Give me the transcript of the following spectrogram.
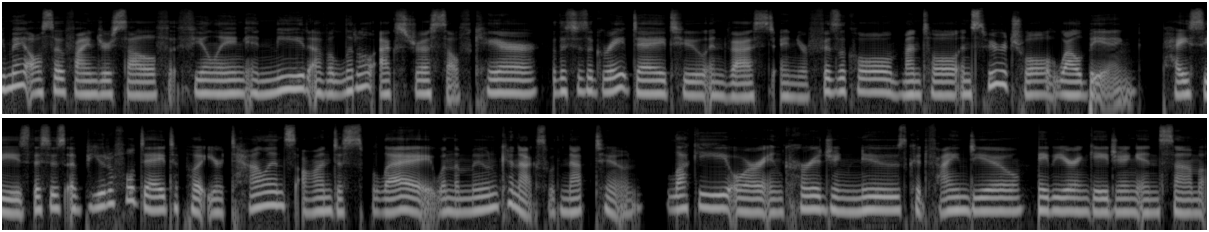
You may also find yourself feeling in need of a little extra self care. This is a great day to invest in your physical, mental, and spiritual well being. Pisces, this is a beautiful day to put your talents on display when the moon connects with Neptune. Lucky or encouraging news could find you. Maybe you're engaging in some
